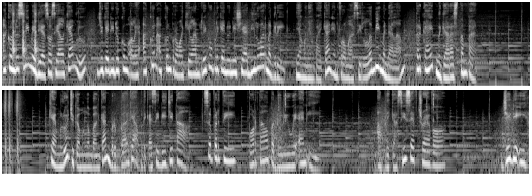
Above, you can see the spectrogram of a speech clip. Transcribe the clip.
Akun resmi media sosial Kemlu juga didukung oleh akun-akun perwakilan Republik Indonesia di luar negeri yang menyampaikan informasi lebih mendalam terkait negara setempat. Kemlu juga mengembangkan berbagai aplikasi digital seperti Portal Peduli WNI, aplikasi Safe Travel, JDIH,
